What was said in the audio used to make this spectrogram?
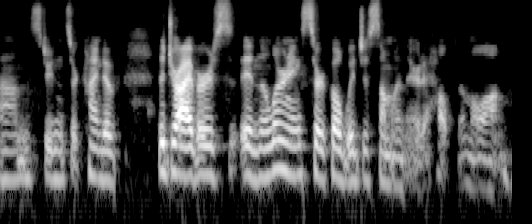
Um, the students are kind of the drivers in the learning circle with just someone there to help them along.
